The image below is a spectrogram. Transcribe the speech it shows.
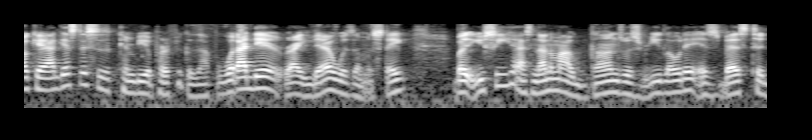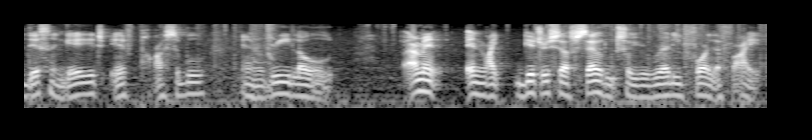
Okay, I guess this is, can be a perfect example. What I did right there was a mistake. But you see, as none of my guns was reloaded, it's best to disengage if possible and reload. I mean, and like get yourself settled so you're ready for the fight.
